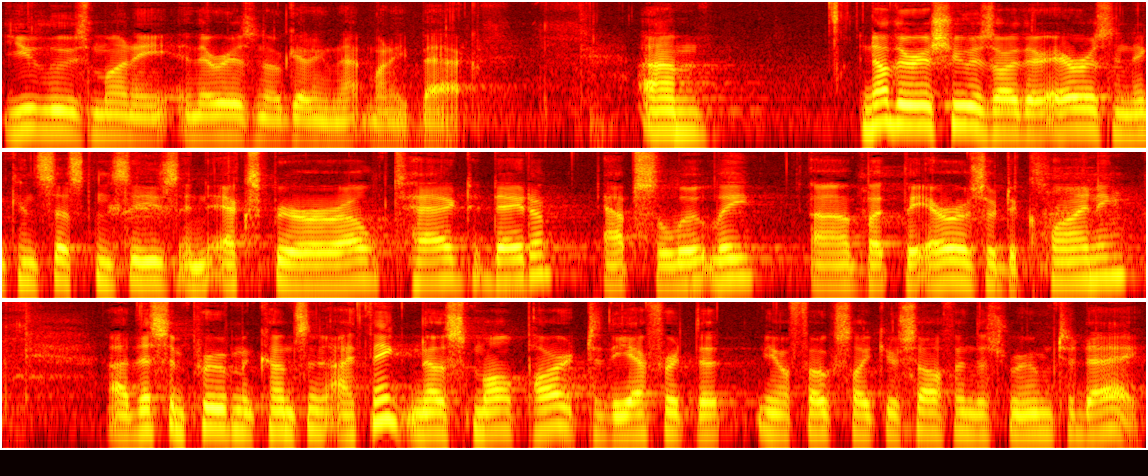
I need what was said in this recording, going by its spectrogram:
you lose money and there is no getting that money back. Um, another issue is are there errors and inconsistencies in XBRL tagged data? Absolutely, uh, but the errors are declining. Uh, this improvement comes in, I think, no small part to the effort that you know folks like yourself in this room today.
